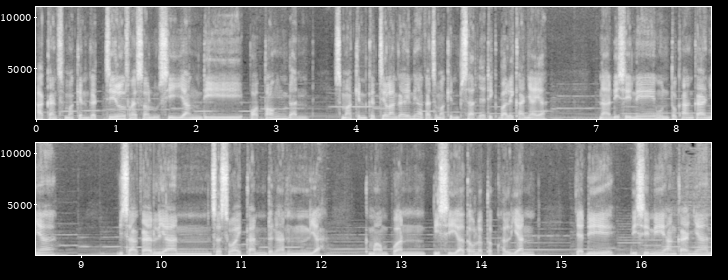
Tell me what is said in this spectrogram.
akan semakin kecil resolusi yang dipotong dan semakin kecil angka ini akan semakin besar. Jadi kebalikannya ya. Nah, di sini untuk angkanya bisa kalian sesuaikan dengan ya kemampuan PC atau laptop kalian jadi di sini angkanya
